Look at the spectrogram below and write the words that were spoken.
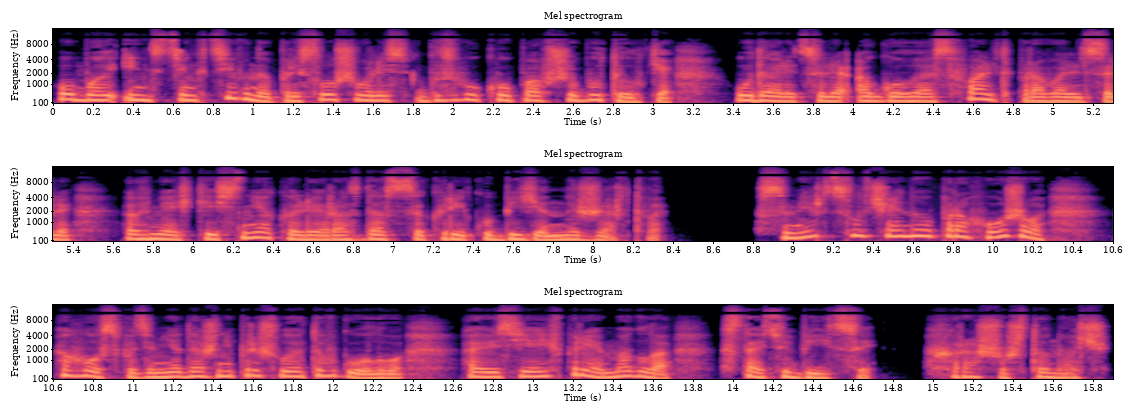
Оба инстинктивно прислушивались к звуку упавшей бутылки. Ударится ли о голый асфальт, провалится ли в мягкий снег или раздастся крик убиенной жертвы. Смерть случайного прохожего? Господи, мне даже не пришло это в голову, а ведь я и впрямь могла стать убийцей. Хорошо, что ночь.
